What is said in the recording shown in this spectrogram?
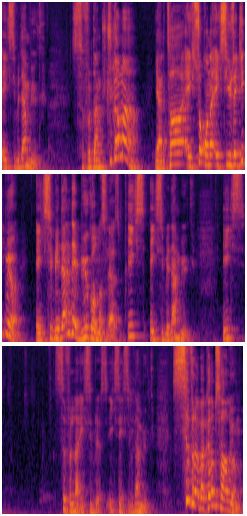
eksi 1'den büyük. Sıfırdan küçük ama yani ta eksi 10'a eksi 100'e gitmiyor. Eksi 1'den de büyük olması lazım. x eksi 1'den büyük. x 0 ile eksi 1 arası. x eksi 1'den büyük. Sıfıra bakalım sağlıyor mu?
